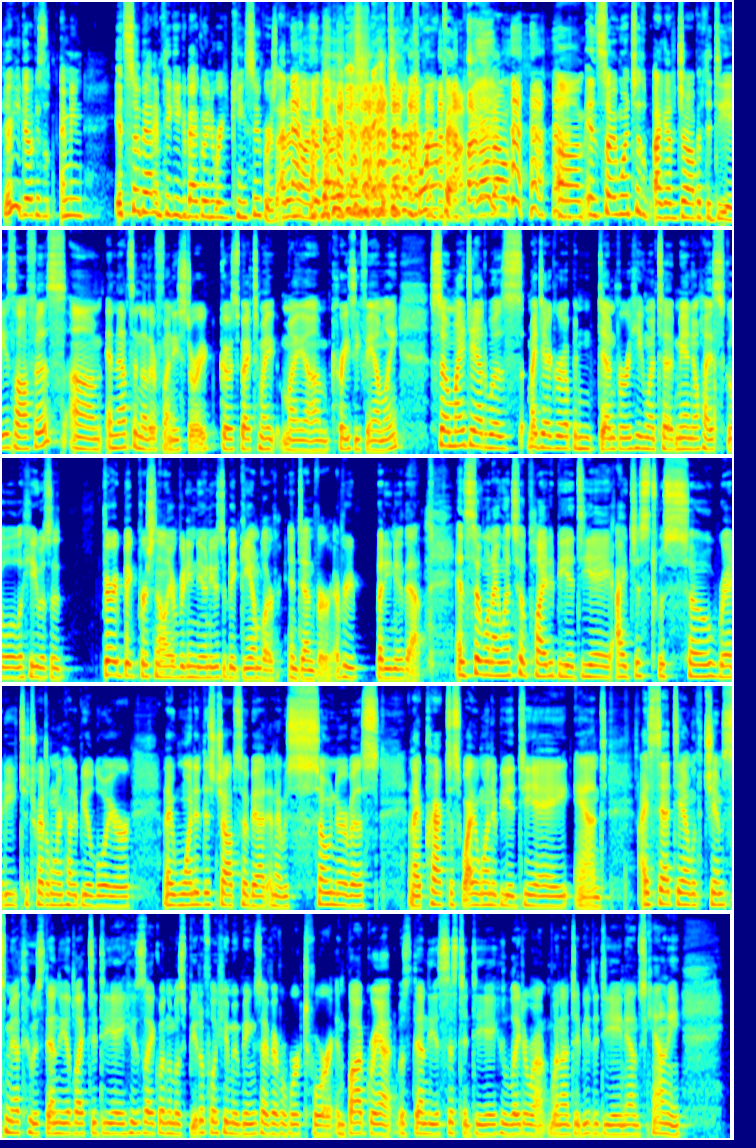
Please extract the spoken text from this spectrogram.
there you go because i mean it's so bad I'm thinking about going to work at King Soopers. I don't know. I'm about ready to take a different career path. I don't know. Um, and so I went to, the, I got a job at the DA's office. Um, and that's another funny story. Goes back to my, my um, crazy family. So my dad was, my dad grew up in Denver. He went to Manual High School. He was a very big personality. Everybody knew, and he was a big gambler in Denver. Every Everybody knew that. And so when I went to apply to be a DA, I just was so ready to try to learn how to be a lawyer. And I wanted this job so bad. And I was so nervous. And I practiced why I want to be a DA. And I sat down with Jim Smith, who was then the elected DA, who's like one of the most beautiful human beings I've ever worked for. And Bob Grant was then the assistant DA, who later on went on to be the DA in Adams County.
